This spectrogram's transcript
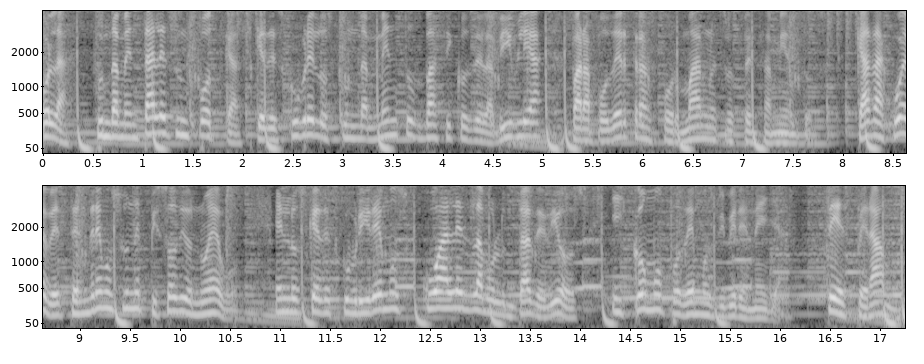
Hola, Fundamental es un podcast que descubre los fundamentos básicos de la Biblia para poder transformar nuestros pensamientos. Cada jueves tendremos un episodio nuevo en los que descubriremos cuál es la voluntad de Dios y cómo podemos vivir en ella. Te esperamos.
